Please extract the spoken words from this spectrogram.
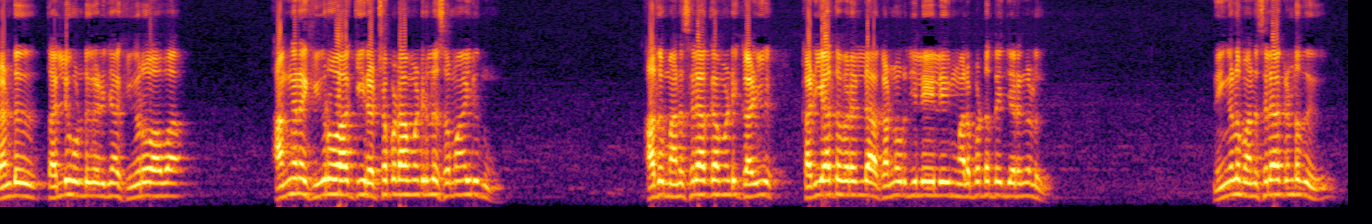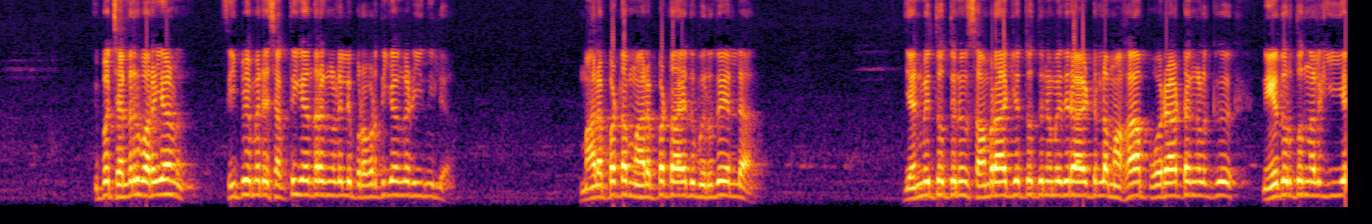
രണ്ട് തല്ല് കൊണ്ടു കഴിഞ്ഞാൽ ഹീറോ ആവാം. അങ്ങനെ ഹീറോ ആക്കി രക്ഷപ്പെടാൻ വേണ്ടിയുള്ള ശ്രമമായിരുന്നു. അത് മനസ്സിലാക്കാൻ വേണ്ടി കഴി കഴിയാത്തവരല്ല കണ്ണൂർ ജില്ലയിലെയും മലപ്പുറത്തെയും ജനങ്ങൾ നിങ്ങൾ മനസ്സിലാക്കേണ്ടത് ഇപ്പോൾ ചിലർ പറയാണ് സി പി എമ്മിന്റെ ശക്തി കേന്ദ്രങ്ങളിൽ പ്രവർത്തിക്കാൻ കഴിയുന്നില്ല. മലപ്പട്ടം മലപ്പട്ടായത് വെറുതെയല്ല. ജന്മിത്വത്തിനും സാമ്രാജ്യത്വത്തിനും എതിരായിട്ടുള്ള മഹാപോരാട്ടങ്ങൾക്ക് നേതൃത്വം നൽകിയ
